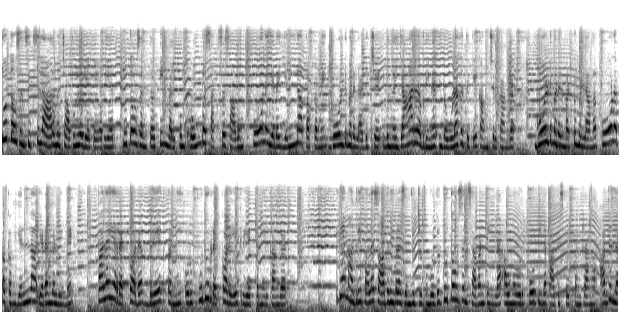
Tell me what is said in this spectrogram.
டூ தௌசண்ட் சிக்ஸில் ஆரம்பித்த அவங்களுடைய கேரியர் டூ தௌசண்ட் தேர்ட்டீன் வரைக்கும் ரொம்ப சக்ஸஸ் ஆகும். போன இடம் எல்லா பக்கமே கோல்டு மெடல் அடித்து இவங்க யார் அப்படின்னு இந்த உலகத்துக்கே காமிச்சிருக்காங்க. கோல்டு மெடல் மட்டும் இல்லாமல் போன பக்கம் எல்லா இடங்கள்லையுமே பழைய ரெக்கார்டை பிரேக் பண்ணி ஒரு புது ரெக்கார்டையே க்ரியேட் பண்ணியிருக்காங்க இதே மாதிரி பல சாதனைகளை செஞ்சுட்டு இருக்கும்போது டூ தௌசண்ட் செவன்டீனில் அவங்க ஒரு போட்டியில் பார்ட்டிசிபேட் பண்ணுறாங்க அதில்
